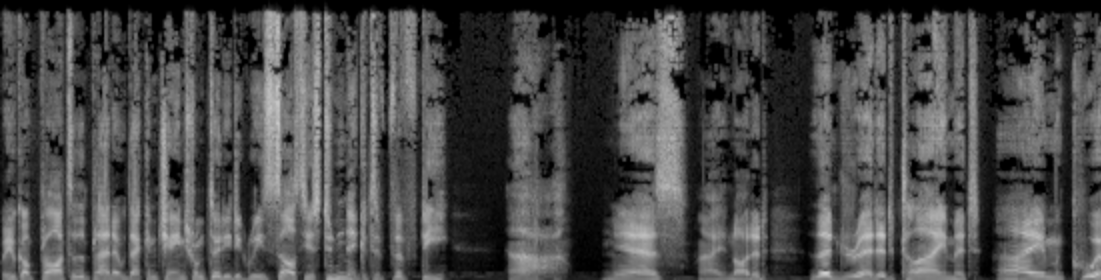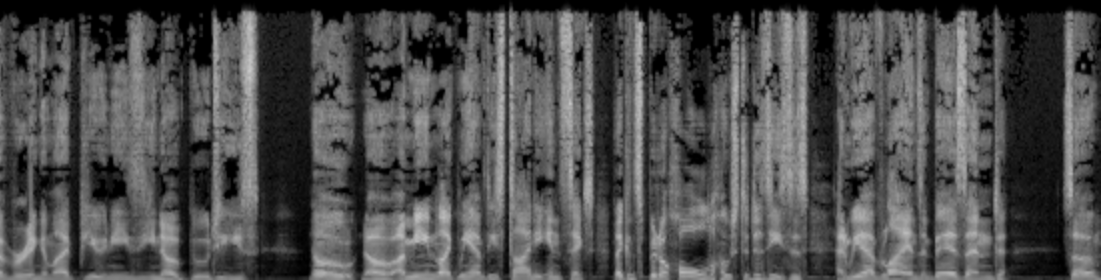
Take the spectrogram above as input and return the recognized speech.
We've got parts of the planet that can change from 30 degrees Celsius to negative 50. Ah, Yes, I nodded. The dreaded climate. I'm quivering in my puny xeno booties. No, no, I mean like we have these tiny insects that can spread a whole host of diseases, and we have lions and bears and... So,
